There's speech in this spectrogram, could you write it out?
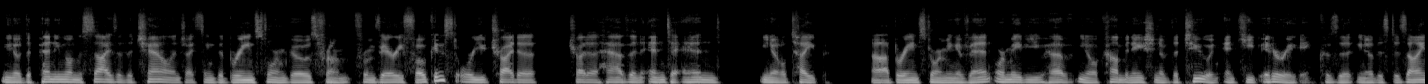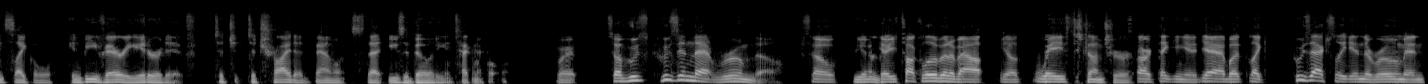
you know, depending on the size of the challenge, I think the brainstorm goes from, from very focused or you try to, try to have an end to end, you know, type uh, brainstorming event, or maybe you have, you know, a combination of the two and, and keep iterating because you know, this design cycle can be very iterative to, to try to balance that usability and technical. Right. So who's, who's in that room though? So, yeah. you know, you talked a little bit about, you know, ways to start thinking it. Yeah. But like who's actually in the room and,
